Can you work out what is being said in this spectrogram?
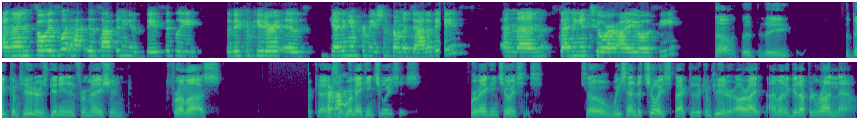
and then so is what ha- is happening is basically the big computer is getting information from the database and then sending it to our IUOC. No, the the the big computer is getting information from us. Okay, from so us. we're making choices. We're making choices. So we send a choice back to the computer. All right, I'm going to get up and run now.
